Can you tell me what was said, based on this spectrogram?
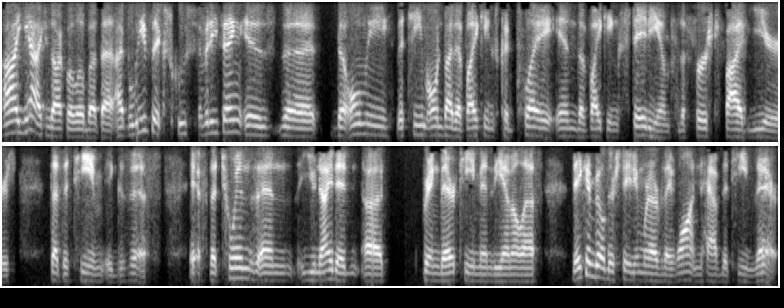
Uh, yeah, I can talk a little about that. I believe the exclusivity thing is the the only the team owned by the Vikings could play in the Viking Stadium for the first five years that the team exists. If the Twins and United uh, bring their team into the MLS, they can build their stadium wherever they want and have the team there.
